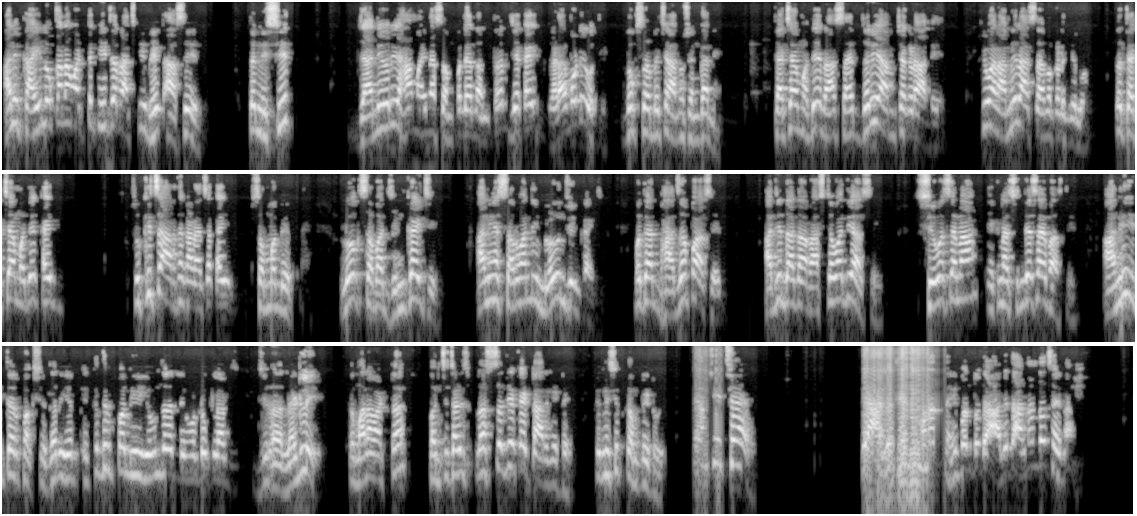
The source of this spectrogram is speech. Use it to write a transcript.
आणि काही लोकांना वाटतं की ही जर राजकीय भेट असेल तर निश्चित जानेवारी हा महिना संपल्यानंतर जे काही घडामोडी होती लोकसभेच्या अनुषंगाने त्याच्यामध्ये राजसाहेब जरी आमच्याकडे आले किंवा आम्ही राजसाहेबाकडे गेलो तर त्याच्यामध्ये काही चुकीचा अर्थ काढायचा काही संबंध येत नाही. लोकसभा जिंकायची आणि हे सर्वांनी मिळून जिंकायचे. मग त्यात भाजप असेल अजितदादा राष्ट्रवादी असेल शिवसेना एकनाथ शिंदे साहेब असतील आणि इतर पक्ष जर एकत्रितपणे येऊन जर निवडणूक लढले तर मला वाटतं पंचेचाळीस प्लसचं जे काही टार्गेट आहे ते निश्चित कंप्लीट होईल. आमची इच्छा आहे. ते आले ते मी म्हणत नाही पण तो ते आले तर आनंदच आहे ना.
